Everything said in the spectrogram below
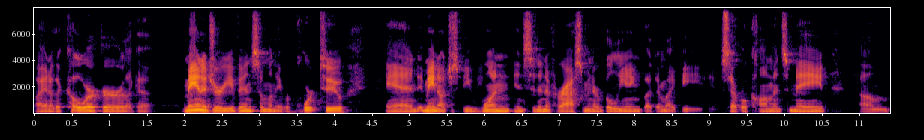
by another coworker like a manager even someone they report to and it may not just be one incident of harassment or bullying but there might be you know, several comments made. Um,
